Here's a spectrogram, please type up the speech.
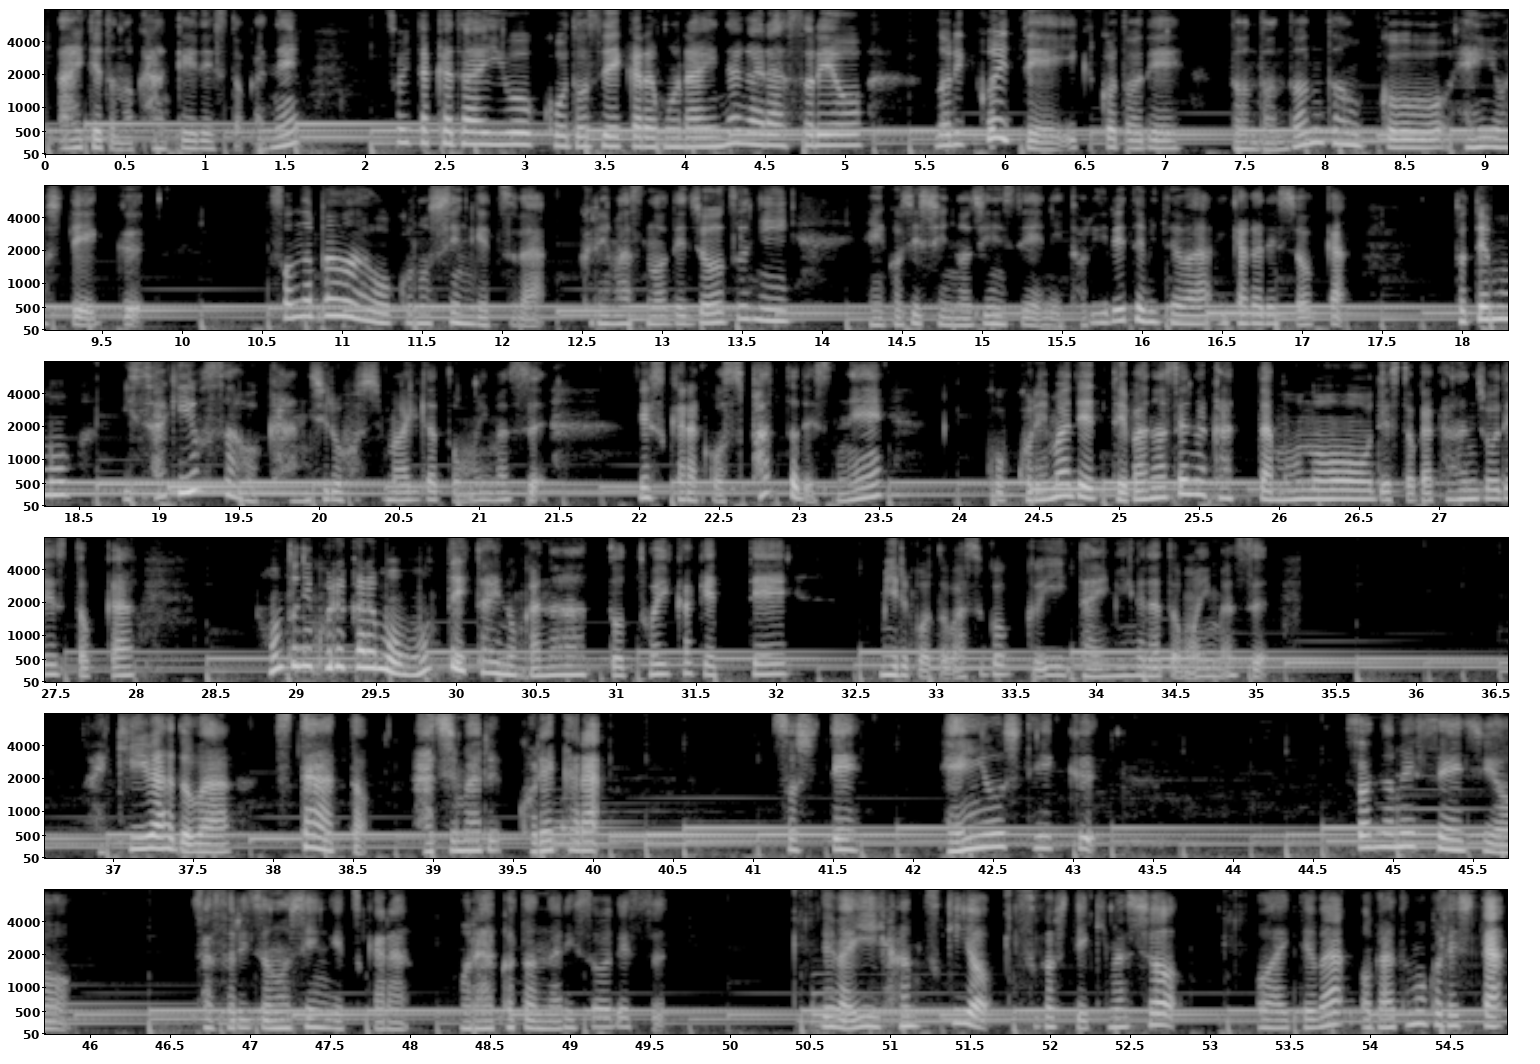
相手との関係ですとかね。そういった課題をこう土星からもらいながらそれを乗り越えていくことでどんどんどんどんこう変容していく。そんなパワーをこの新月はくれますので上手にご自身の人生に取り入れてみてはいかがでしょうか。とても潔さを感じる星回りだと思います。ですからこうスパッとですねこうこれまで手放せなかったものですとか感情ですとか本当にこれからも持っていたいのかなと問いかけてみることはすごくいいタイミングだと思います。キーワードはスタート、始まる、これから、そして変容していく。そんなメッセージをさそり座の新月からもらうことになりそうです。では、いい半月を過ごしていきましょう。お相手は小川智子でした。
